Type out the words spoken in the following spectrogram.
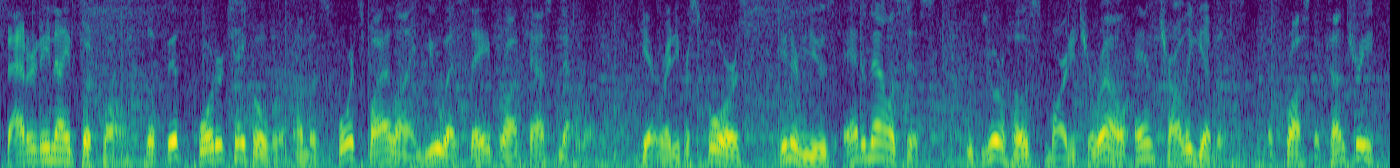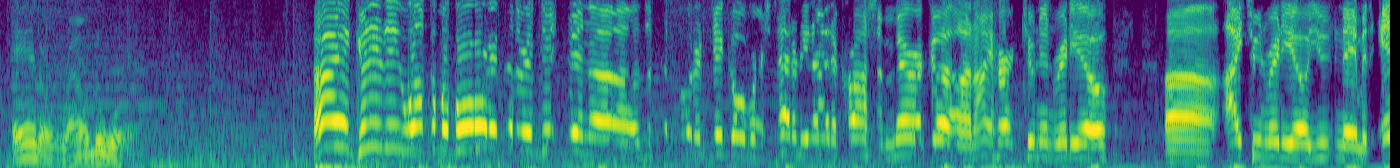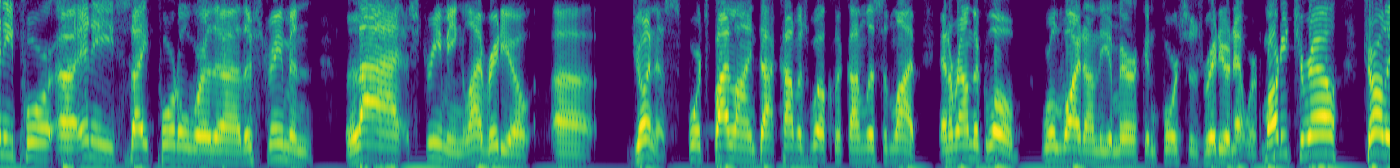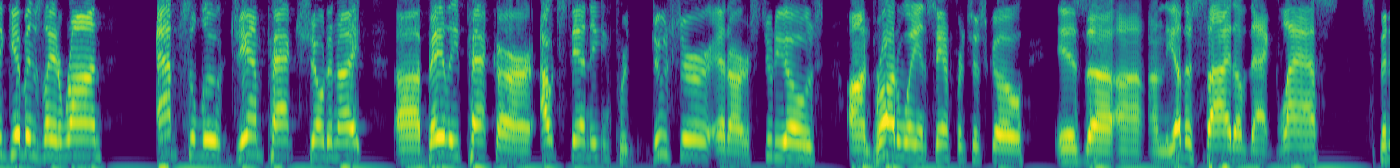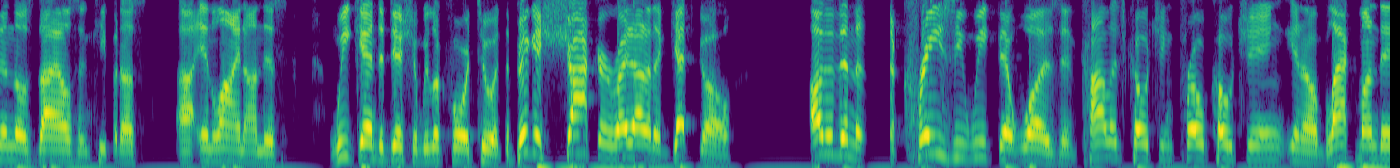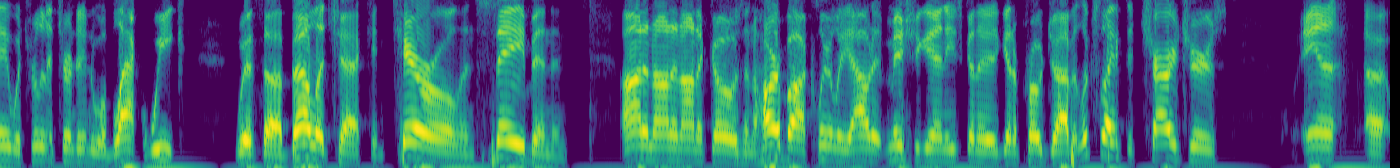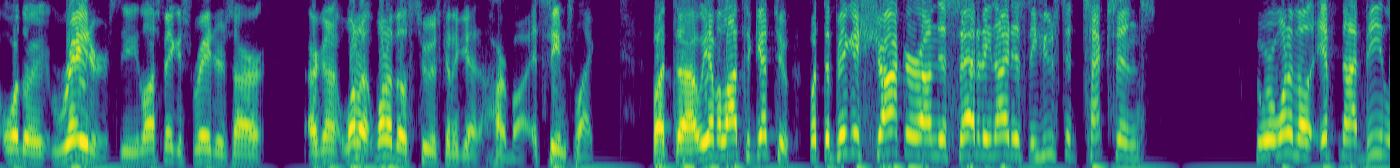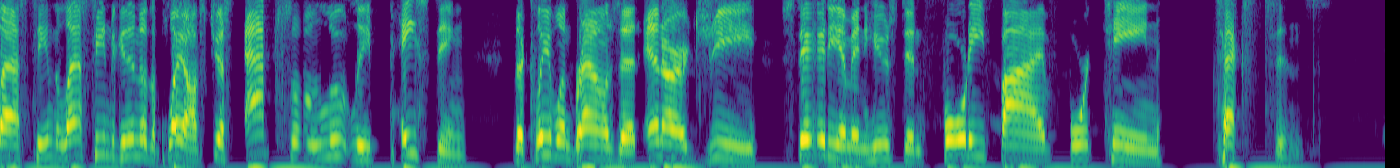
Saturday Night Football, the fifth quarter takeover on the Sports Byline USA Broadcast Network. Get ready for scores, interviews, and analysis with your hosts Marty Tirrell and Charlie Gibbons across the country and around the world. Hi, good evening. Welcome aboard another edition of the fifth quarter takeover Saturday night across America on iHeart TuneIn Radio uh, iTunes Radio, you name it, any port, uh, any site portal where the, they're streaming live, streaming live radio. Uh, join us, sportsbyline.com as well. Click on Listen Live, and around the globe, worldwide on the American Forces Radio Network. Marty Tirrell, Charlie Gibbons later on. Absolute jam-packed show tonight. Uh, Bailey Peck, our outstanding producer at our studios on Broadway in San Francisco, is uh, on the other side of that glass spinning those dials and keeping us uh, in line on this weekend edition. We look forward to it. The biggest shocker right out of the get go, other than the, the crazy week that was in college coaching, pro coaching, you know, Black Monday, which really turned into a black week with uh, Belichick and Carroll and Saban and on and on and on it goes. And Harbaugh clearly out at Michigan. He's going to get a pro job. It looks like the Chargers and uh, or the Raiders, the Las Vegas Raiders are are going to one of one of those two is going to get Harbaugh. It seems like. But uh, we have a lot to get to. But the biggest shocker on this Saturday night is the Houston Texans, who are one of the, if not the last team, the last team to get into the playoffs, just absolutely pasting the Cleveland Browns at NRG Stadium in Houston, 45 14 Texans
